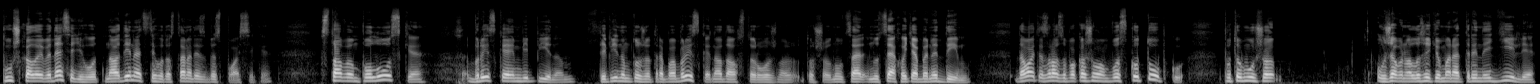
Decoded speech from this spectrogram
Пушкали ви 10 год, на 11 год останетесь без пасіки. Ставимо полоски, бризкаємо біпіном. Біпіном теж треба бризкати, треба осторожно, тому що ну, це, ну, це хоча б не дим. Давайте зразу покажу вам воскотопку, тому що Уже вона лежить у мене три неділі.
